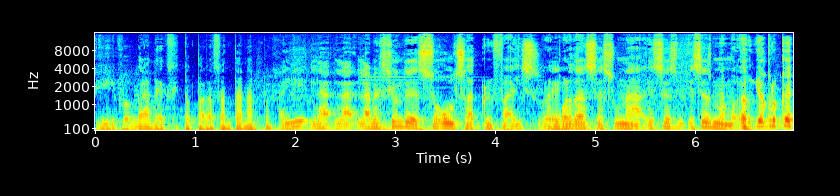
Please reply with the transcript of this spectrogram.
y fue un gran éxito para Santana. Pues. Ahí la, la, la versión de Soul Sacrifice, ¿recuerdas? Es una, ese es, ese es yo creo que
